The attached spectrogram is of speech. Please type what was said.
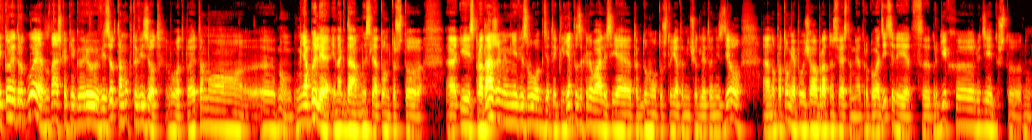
и то, и другое. Знаешь, как я говорю, везет тому, кто везет. Вот, поэтому, э, ну, у меня были иногда мысли о том, то, что э, и с продажами мне везло, где-то и клиенты закрывались, я так думал, то, что я там ничего для этого не сделал. А, но потом я получал обратную связь там и от руководителей, и от э, других э, людей, то что ну,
